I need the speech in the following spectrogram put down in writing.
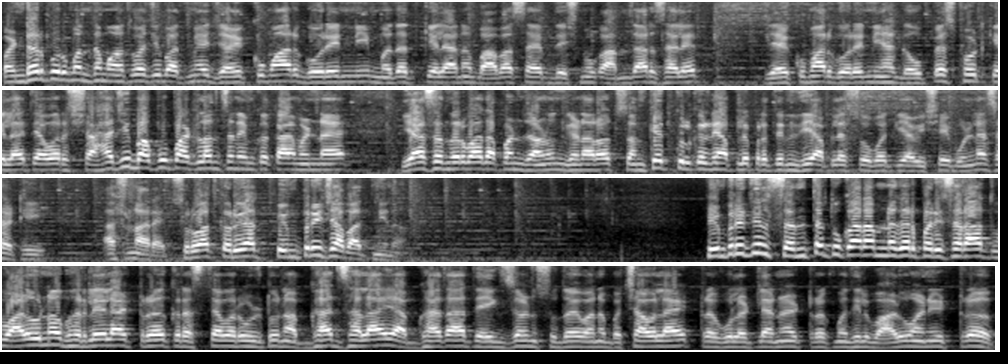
पंढरपूरमधनं महत्त्वाची बातमी आहे जयकुमार गोरेंनी मदत केल्यानं बाबासाहेब देशमुख आमदार झालेत. जयकुमार गोरेंनी हा गौप्यस्फोट केला. त्यावर शहाजी बापू पाटलांचं नेमकं काय म्हणणं आहे या संदर्भात आपण जाणून घेणार आहोत. संकेत कुलकर्णी आपले प्रतिनिधी आपल्यासोबत याविषयी बोलण्यासाठी असणार आहेत. सुरुवात करूयात पिंपरीच्या बातमीनं. पिंपरीतील संत तुकाराम नगर परिसरात वाळूनं भरलेला ट्रक रस्त्यावर उलटून अपघात झाला या अपघातात एक जण सुदैवानं बचावलाय. ट्रक उलटल्यानं ट्रकमधील वाळू आणि ट्रक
